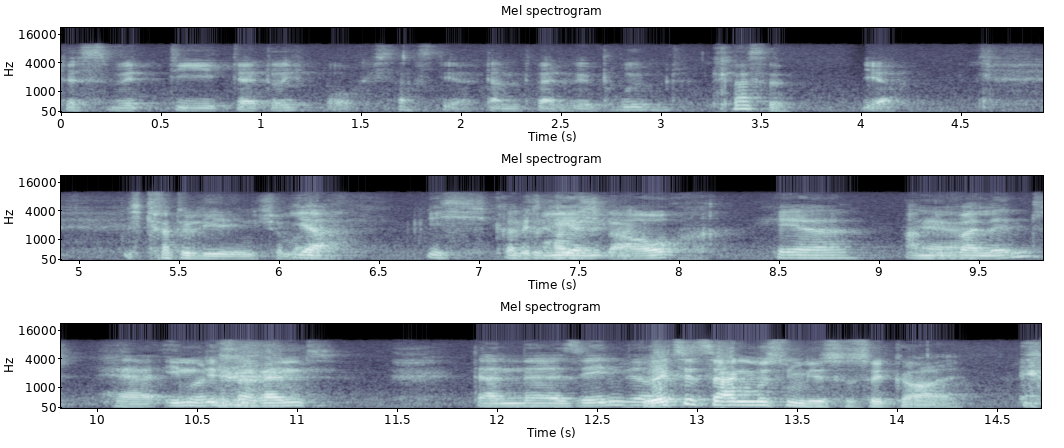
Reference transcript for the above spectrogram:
Das wird die, der Durchbruch, ich sag's dir. Damit werden wir berühmt. Klasse. Ja. Ich gratuliere Ihnen schon mal. Ja, ich gratuliere Handschlag. auch, Herr Ambivalent. Herr Indifferent. Dann äh, sehen wir Du hättest jetzt sagen müssen, mir ist es egal.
